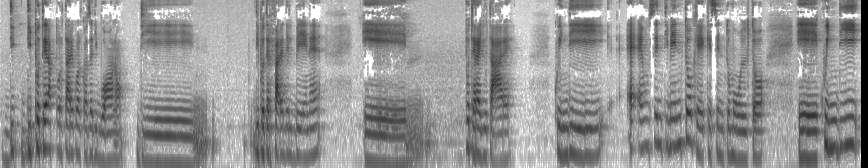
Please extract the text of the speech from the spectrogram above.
di, di, poter apportare qualcosa di buono, di, di poter fare del bene e poter aiutare. Quindi è, è un sentimento che, che, sento molto e quindi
